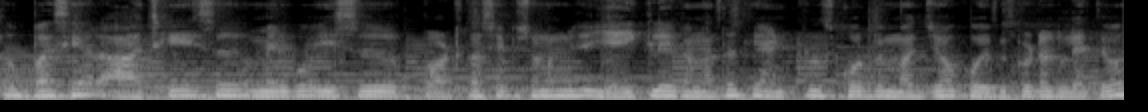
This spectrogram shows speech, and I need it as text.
तो बस यार, आज के इस, मेरे को इस पॉडकास्ट एपिसोड में मुझे यही क्लियर करना था कि एंट्रो स्कोर पे मत जाओ, कोई भी प्रोडक्ट लेते हो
